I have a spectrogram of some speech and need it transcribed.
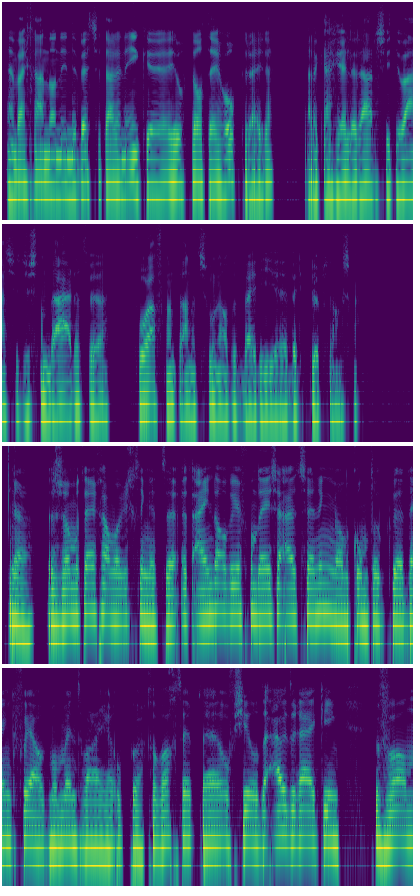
en wij gaan dan in de wedstrijd daar in één keer heel veel tegen optreden, ja, dan krijg je hele rare situaties. Dus vandaar dat we voorafgaand aan het zoen altijd bij die, bij die clubs langs gaan. Ja, dus zometeen gaan we richting het, het einde alweer van deze uitzending. Dan komt ook denk ik voor jou het moment waar je op gewacht hebt. Hè? Officieel de uitreiking van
